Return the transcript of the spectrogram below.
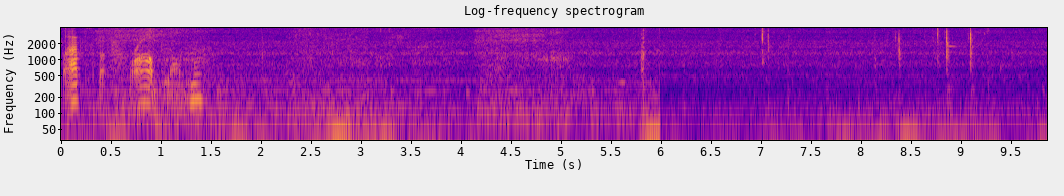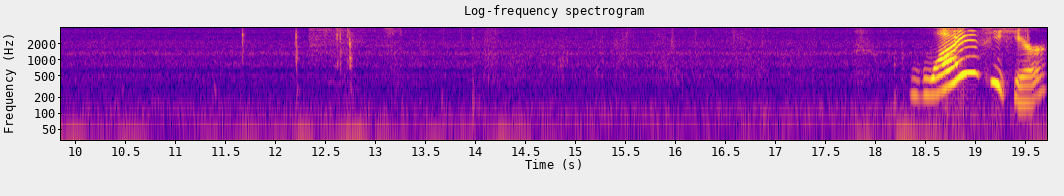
That's the problem. Why is he here?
